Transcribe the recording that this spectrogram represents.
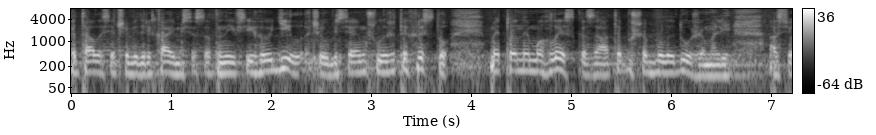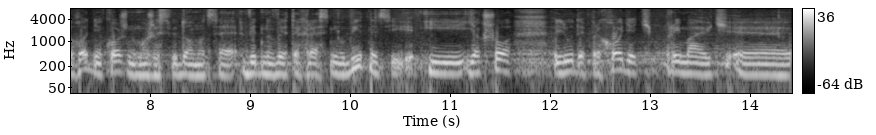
питалися, чи відрікаємося сатани всіх його діл, чи обіцяємо служити Христу. Ми то не могли сказати, бо ще були дуже малі. А сьогодні кожен може свідомо це відновити хресні обітниці. І якщо люди приходять, приймають е,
